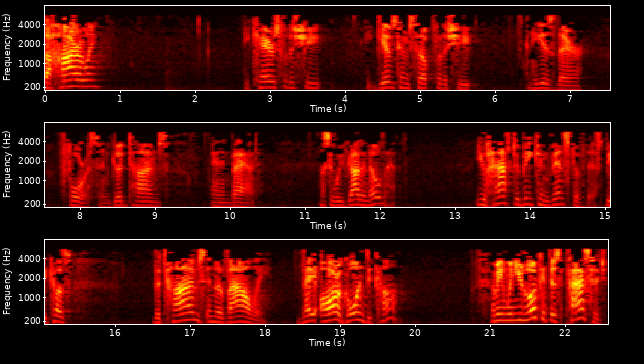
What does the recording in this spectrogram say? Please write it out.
the hireling. He cares for the sheep. He gives himself for the sheep. And he is there for us in good times and in bad. Listen, we've got to know that. You have to be convinced of this because the times in the valley, they are going to come. I mean, when you look at this passage,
